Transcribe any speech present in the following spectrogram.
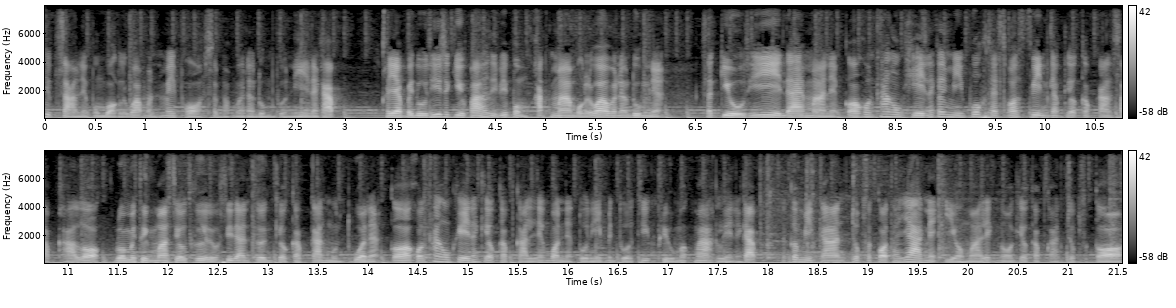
93 เนี่ยผมบอกเลยว่ามันไม่พอสำหรับวานาดุมตัวนี้นะครับขยับไปดูที่สกิลพาสซีที่ผมคัดมาบอกเลยว่าวานาดุมเนี่ย สกิลที่ได้มาเนี่ยก็ค่อนข้างโอเค แล้วก็มีพวกไซซอสฟินครับเกี่ยวกับการสับขาหลอก รวมไปถึงมาเซลเทอร์หรือว่าซีดานเทิร์นเกี่ยวกับการหมุนตัวเนี่ยก็ค่อนข้างโอเคนะเกี่ยวกับการเลี้ยงบอลเนี่ยตัวนี้เป็นตัวที่พริ้วมากๆเลยนะครับแล้วก็มีการจบสกอร์ท่ายากเนี่ยเอี่ยวมาเล็กน้อยเกี่ยวกับการจบสกอร์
